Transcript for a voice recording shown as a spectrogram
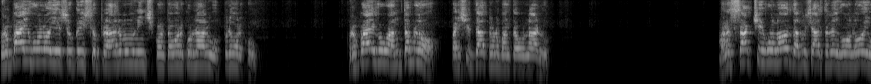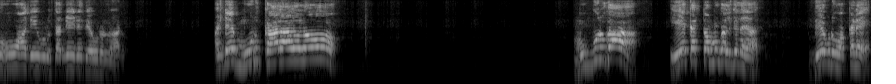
కృపాయుగంలో యేసుక్రీస్తు ప్రారంభం నుంచి కొంతవరకు ఉన్నారు ఇప్పటి వరకు. కృపాయుగం అంతంలో పరిశుద్ధాత్ముడు మనతో ఉన్నాడు. మనస్సాక్షి యుగంలో ధర్మశాస్త్ర యుగంలో యెహోవా దేవుడు తండ్రి అయిన దేవుడు ఉన్నాడు. అంటే మూడు కాలాలలో ముగ్గురుగా ఏకత్వము కలిగిన దేవుడు ఒక్కడే.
